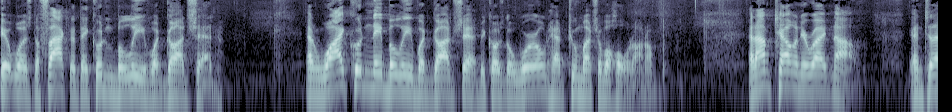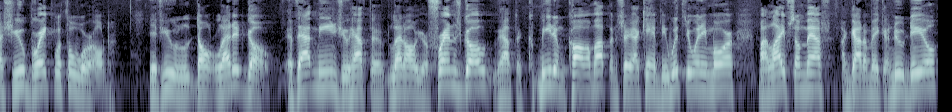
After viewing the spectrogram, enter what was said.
It was the fact that they couldn't believe what God said. And why couldn't they believe what God said? Because the world had too much of a hold on them. And I'm telling you right now, unless you break with the world, if you don't let it go, if that means you have to let all your friends go, you have to meet them, call them up, and say, I can't be with you anymore, my life's a mess, I got to make a new deal.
